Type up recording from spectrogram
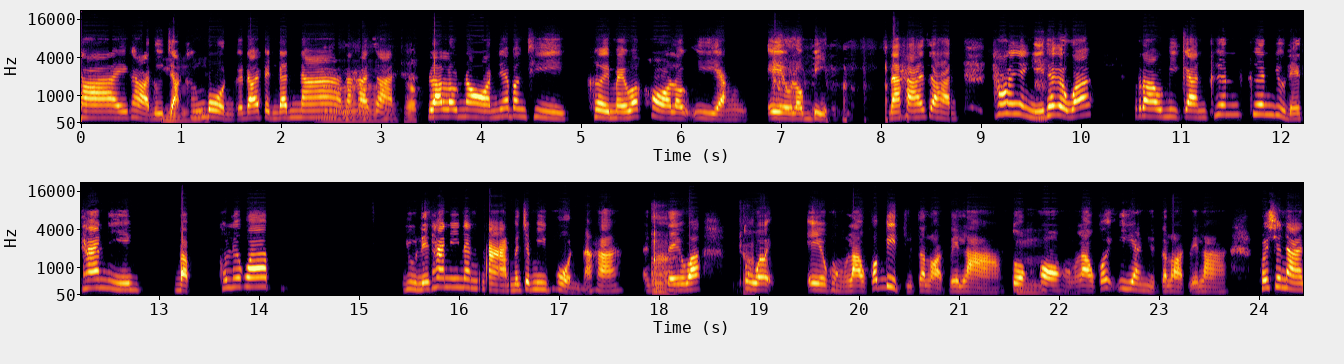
ใช่ค่ะ ดูจากอืม ข้างบนก็ได้เป็นด้านหน้านะคะอาจารย์ ครับ เวลาเรานอนเนี่ยบางทีเคยไหมว่าคอเราเอียงเอวเราบิด นะคะอาจารย์ ถ้าอย่างนี้ถ้าเกิดว่าเรามีการเคลื่อนเคลื่อนอยู่ในท่านี้ แบบเขาเรียกว่า อยู่ในท่านี้นานๆมันจะมีผลนะคะอาจารย์อ่าเต้ว่าครับ ตัว เอวของเราก็บิดอยู่ตลอดเวลา ตัวอืมคอของเราก็เอียงอยู่ตลอดเวลา เพราะฉะนั้น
